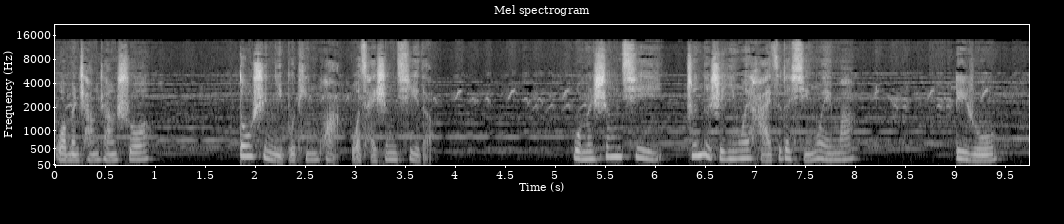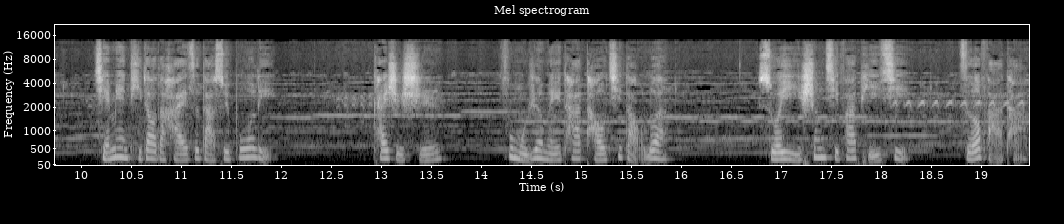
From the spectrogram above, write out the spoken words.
我们常常说，都是你不听话，我才生气的。我们生气。真的是因为孩子的行为吗？例如，前面提到的孩子打碎玻璃，开始时，父母认为他淘气捣乱，所以生气发脾气，责罚他。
